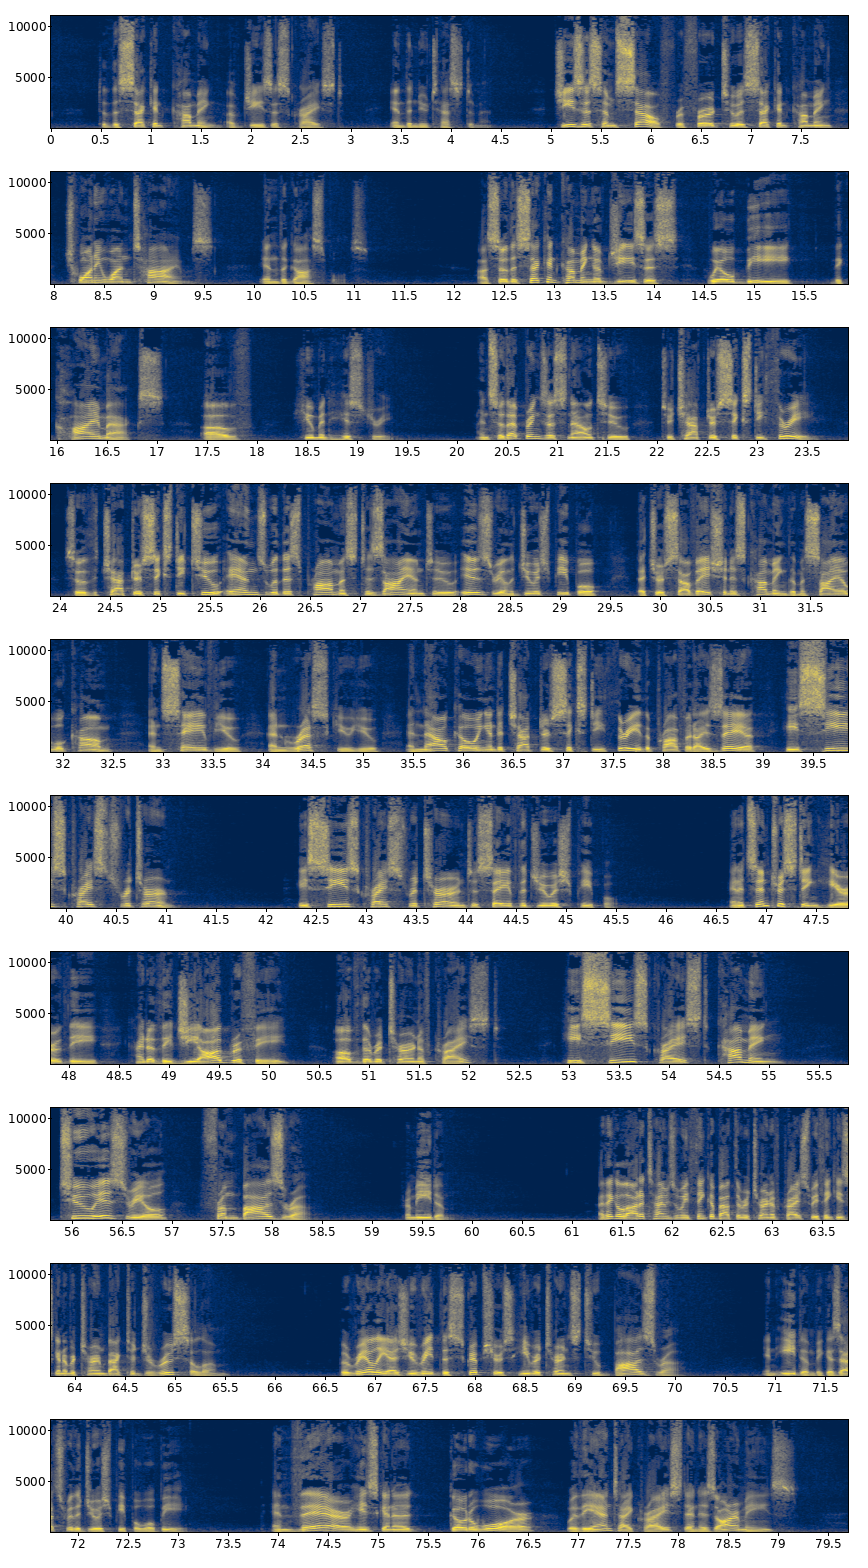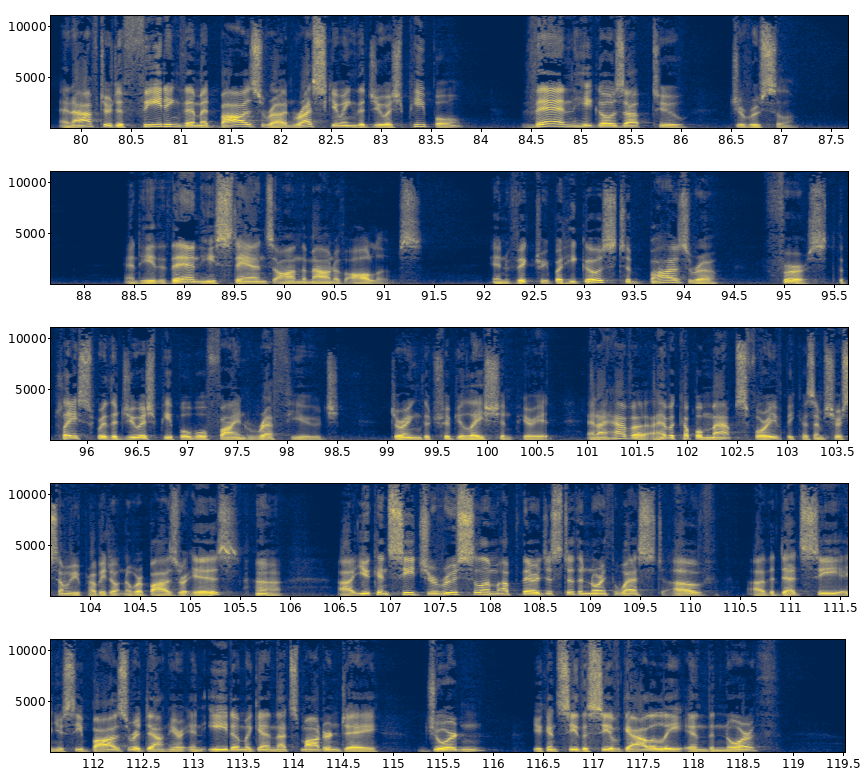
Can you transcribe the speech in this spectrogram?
to the second coming of Jesus Christ in the New Testament. Jesus himself referred to his second coming 21 times in the Gospels. Uh, so the second coming of Jesus will be the climax of human history. And so that brings us now to, to chapter 63. So the chapter 62 ends with this promise to Zion, to Israel, the Jewish people, that your salvation is coming, the Messiah will come and save you and rescue you. And now going into chapter 63, the prophet Isaiah, he sees Christ's return. He sees Christ's return to save the Jewish people. And it's interesting here, the kind of the geography of the return of Christ. He sees Christ coming to Israel from Bozrah, from Edom. I think a lot of times when we think about the return of Christ, we think he's going to return back to Jerusalem. But really, as you read the scriptures, he returns to Bozrah in Edom because that's where the Jewish people will be. And there he's going to go to war with the Antichrist and his armies. And after defeating them at Bozrah and rescuing the Jewish people, then he goes up to Jerusalem. And he, then he stands on the Mount of Olives in victory. But he goes to Bozrah first, the place where the Jewish people will find refuge during the tribulation period. And I have a, I have a couple maps for you because I'm sure some of you probably don't know where Bozrah is. uh, you can see Jerusalem up there just to the northwest of uh, the Dead Sea, and you see Bozrah down here in Edom. Again, that's modern day Jordan. You can see the Sea of Galilee in the north.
